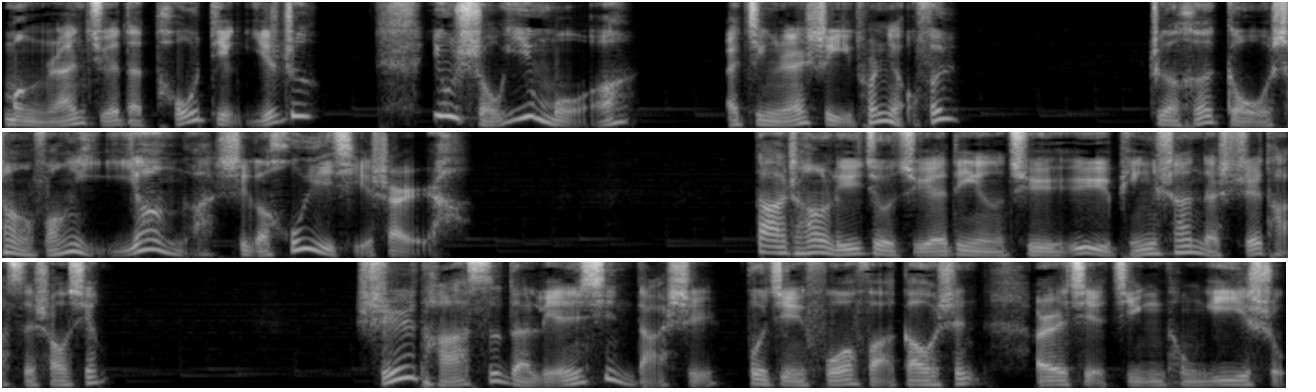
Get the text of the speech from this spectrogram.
猛然觉得头顶一热，用手一抹，啊，竟然是一团鸟粪。这和狗上房一样啊，是个晦气事儿啊。大长驴就决定去玉屏山的石塔寺烧香。石塔寺的莲信大师不仅佛法高深，而且精通医术。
